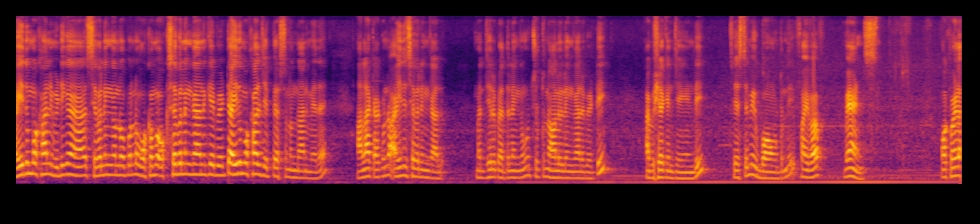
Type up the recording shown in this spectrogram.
ఐదు ముఖాలు విడిగా శివలింగం రూపంలో ఒక ఒక శివలింగానికే పెట్టి ఐదు ముఖాలు చెప్పేస్తున్నాం దాని మీదే. అలా కాకుండా ఐదు శివలింగాలు మధ్యలో పెద్ద లింగము చుట్టూ నాలుగు లింగాలు పెట్టి అభిషేకం చేయండి. చేస్తే మీకు బాగుంటుంది. ఫైవ్ ఆఫ్ వ్యాండ్స్ ఒకవేళ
